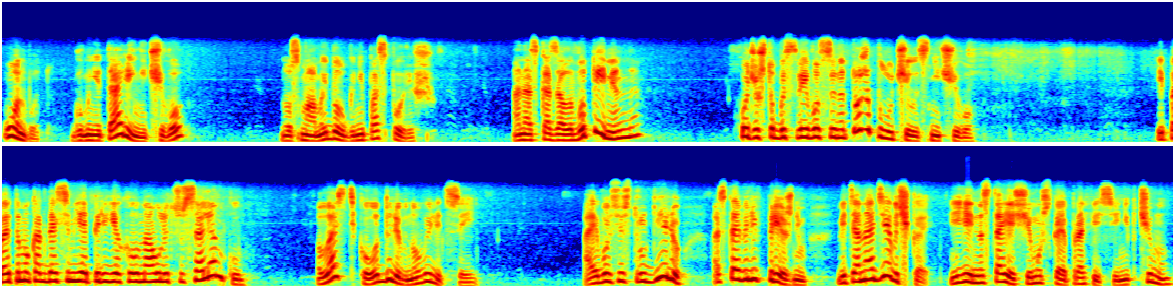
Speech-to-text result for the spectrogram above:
он вот гуманитарий, ничего. Но с мамой долго не поспоришь. Она сказала, вот именно. Хочешь, чтобы своего сына тоже получилось ничего? И поэтому, когда семья переехала на улицу Солянку, Ластика отдали в новый лицей. А его сестру Гелю оставили в прежнем, ведь она девочка, и ей настоящая мужская профессия ни к чему.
